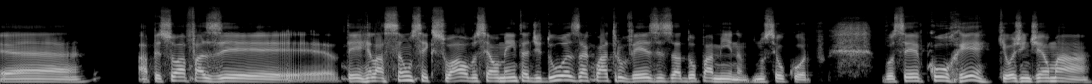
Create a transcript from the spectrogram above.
É, a pessoa fazer ter relação sexual, você aumenta de duas a quatro vezes a dopamina no seu corpo. Você correr, que hoje em dia é uma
